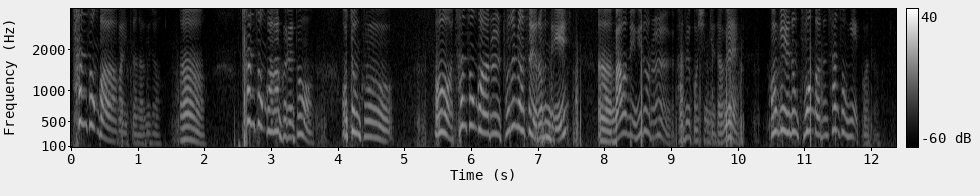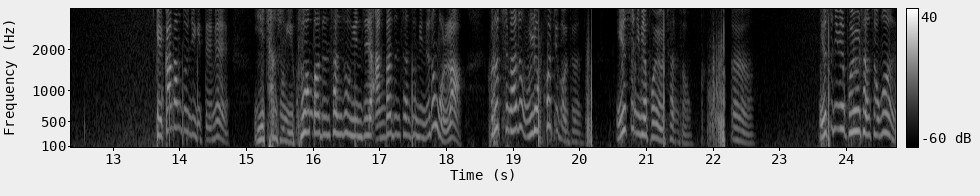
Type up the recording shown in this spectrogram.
찬송가가 있잖아, 그죠? 어. 찬송가가 그래도 어떤 그 어, 찬송가를 들으면서 여러분들이 어, 마음의 위로를 받을 것입니다. 왜? 거기에는 구원받은 찬송이 있거든. 까망돈이기 때문에 이 찬송이 구원받은 찬송인지 안 받은 찬송인지는 몰라. 그렇지만은 울려 퍼지거든. 예수님의 보혈 찬송. 어. 예수님의 보혈 찬송은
